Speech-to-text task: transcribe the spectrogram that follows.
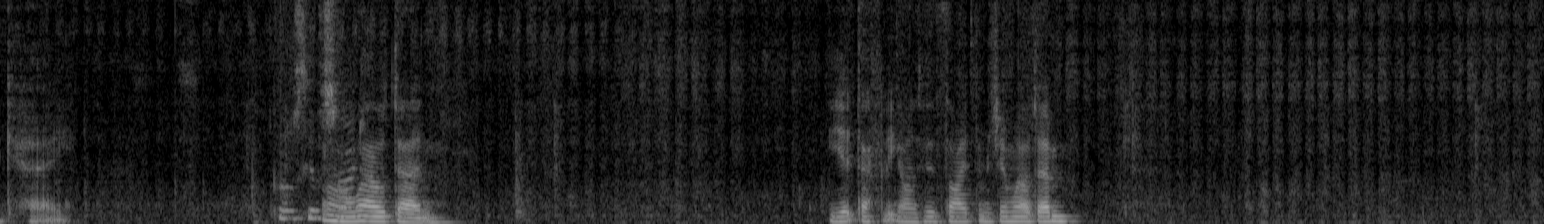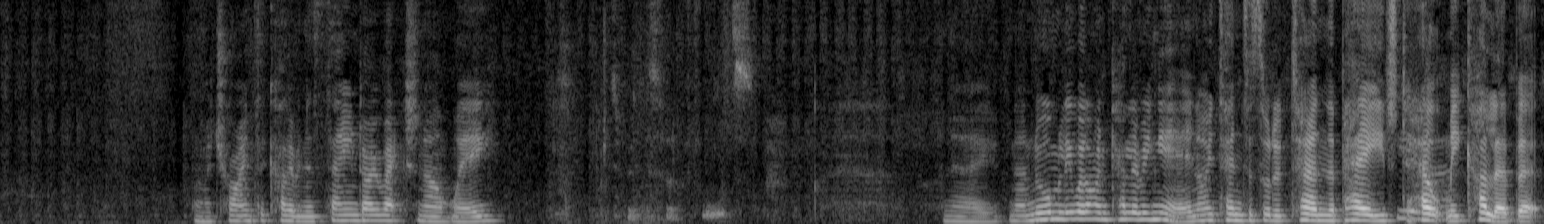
Okay. Go on to the other Oh, well done. Yeah, definitely going to the side, Imogen. Well done. And we're trying to colour in the same direction, aren't we? It's a bit sort of forwards. No. Now, normally when I'm colouring in, I tend to sort of turn the page to help me colour, but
